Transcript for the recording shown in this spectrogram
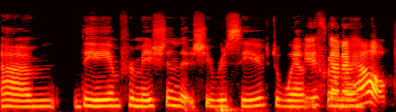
um, the information that she received went it's going to help,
